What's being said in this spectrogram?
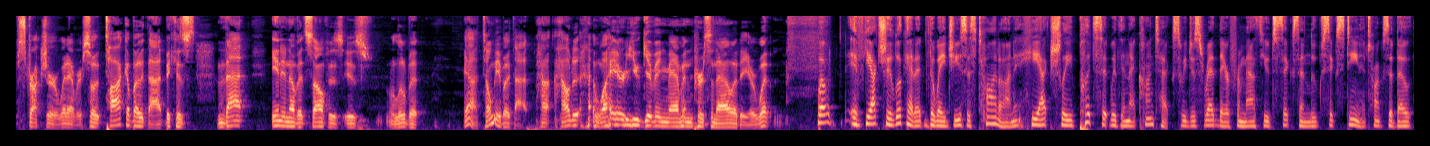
structure or whatever. So talk about that because that in and of itself is is a little bit. Yeah, tell me about that. How how do why are you giving Mammon personality or what? Well, if you actually look at it the way Jesus taught on it, he actually puts it within that context. We just read there from Matthew 6 and Luke 16. It talks about,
